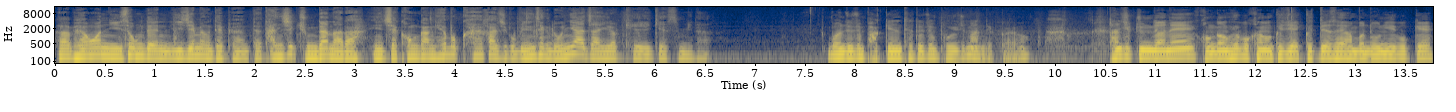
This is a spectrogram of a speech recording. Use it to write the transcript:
어, 병원 이송된 이재명 대표한테 단식 중단하라. 이제 건강 회복해가지고 민생 논의하자 이렇게 얘기했습니다. 먼저 좀 바뀌는 태도 좀 보여주면 안 될까요? 단식 중단에 건강 회복하면 그제 그때서야 한번 논의해 볼게.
